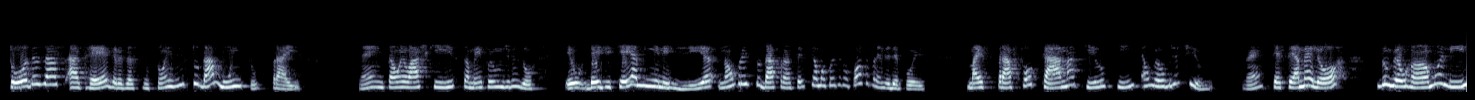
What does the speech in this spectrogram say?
todas as, as regras, as funções e estudar muito para isso. Né? Então, eu acho que isso também foi um divisor. eu dediquei a minha energia, não para estudar francês, que é uma coisa que eu posso aprender depois, mas para focar naquilo que é o meu objetivo, né? Que é ser a melhor do meu ramo ali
